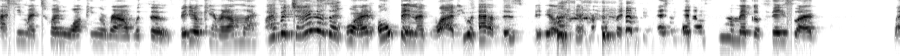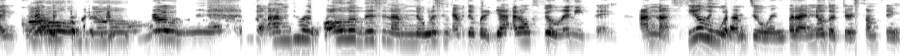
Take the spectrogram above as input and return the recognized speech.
I see my twin walking around with the video camera and I'm like, my vagina's like wide open. Like, why do you have this video camera open? and, and I see her make a face like, like gross. Oh no. gross. So I'm doing all of this and I'm noticing everything, but yet I don't feel anything. I'm not feeling what I'm doing, but I know that there's something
